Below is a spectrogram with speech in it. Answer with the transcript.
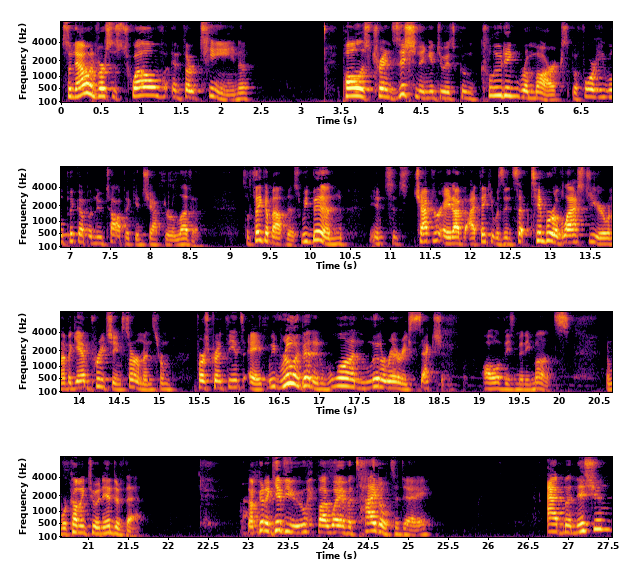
So now in verses 12 and 13, Paul is transitioning into his concluding remarks before he will pick up a new topic in chapter 11. So think about this. We've been in, since chapter 8, I, I think it was in September of last year when I began preaching sermons from 1 Corinthians 8. We've really been in one literary section all of these many months. And we're coming to an end of that. I'm going to give you, by way of a title today, Admonition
